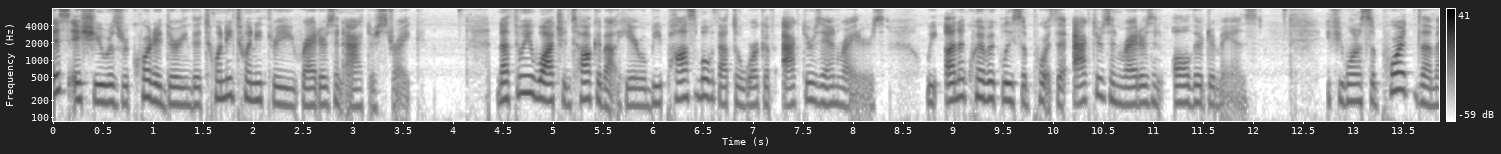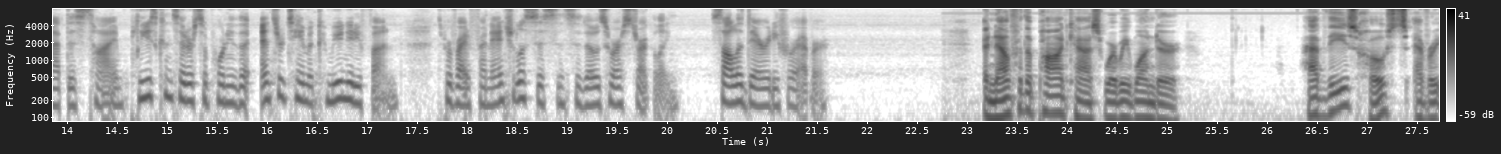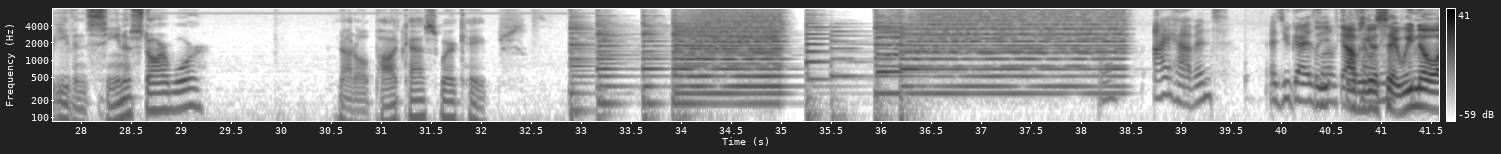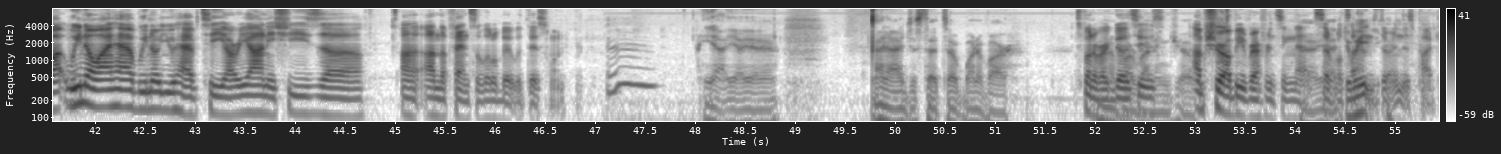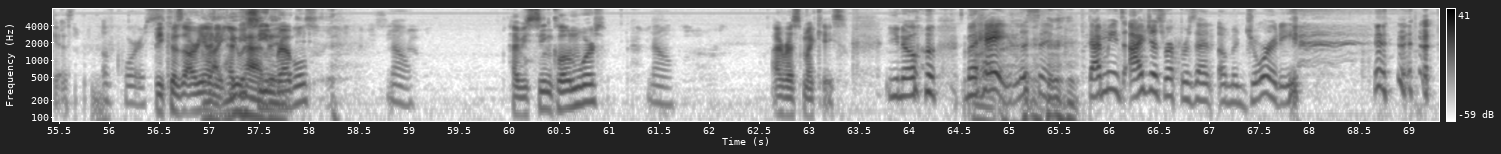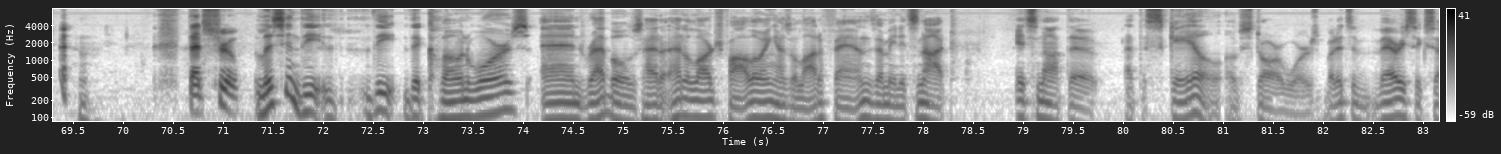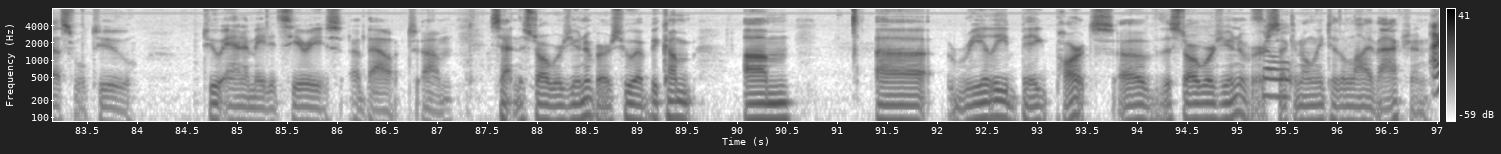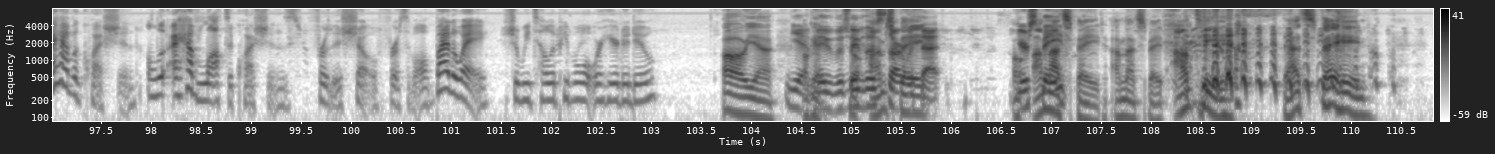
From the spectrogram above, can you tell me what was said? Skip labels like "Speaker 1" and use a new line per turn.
This issue was recorded during the 2023 Writers and Actors Strike. Nothing we watch and talk about here would be possible without the work of actors and writers. We unequivocally support the actors and writers in all their demands. If you want to support them at this time, please consider supporting the Entertainment Community Fund to provide financial assistance to those who are struggling. Solidarity forever.
And now for the podcast where we wonder have these hosts ever even seen a Star War? Not all podcasts wear capes.
I haven't, as you guys love to
I was gonna
me.
say we know I- we know I have we know you have T Ariani. She's uh on, on the fence a little bit with this one.
Yeah, yeah, yeah. yeah. I, I just that's uh, one of our.
It's one of
One
our go-tos. I'm sure I'll be referencing that
Yeah, yeah.
several
we-
times during this podcast.
Of course.
Because Ariani,
Right,
have
you
you, seen. Rebels?
no,
Have you seen Clone Wars?
no.
I rest my case.
You know, but hey, listen, that means I just represent a majority.
That's true.
Listen, the the the Clone Wars and Rebels had had a large following, has a lot of fans. I mean, it's not it's not the at the scale of Star Wars, but it's a very successful two two animated series about um, set in the Star Wars universe, who have become um, uh, really big parts of the Star Wars universe,
So-
second only to the live action.
I have a question. I have lots of questions for this show. First of all, by the way, should we tell the people what we're here to do?
Oh yeah,
Yeah,
Okay,
maybe,
so
maybe let's
I'm
start with that.
Oh,
You're
I'm not
Spade.
Spade. I'm not Spade. I'm T. that's Spade.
